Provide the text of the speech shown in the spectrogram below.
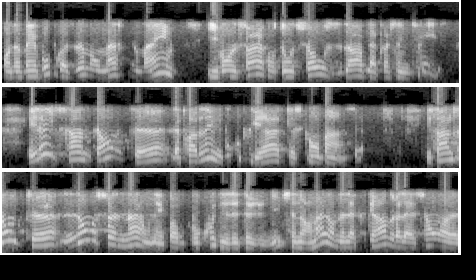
on a bien beau produire nos masques nous-mêmes, ils vont le faire pour d'autres choses lors de la prochaine crise. Et là, ils se rendent compte que le problème est beaucoup plus grave que ce qu'on pensait. Ils se rendent compte que non seulement on importe beaucoup des États-Unis, c'est normal, on a la plus grande relation euh,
